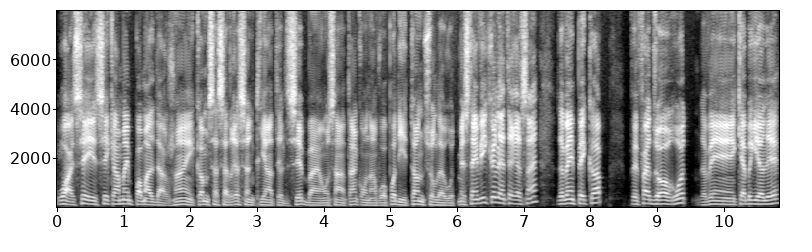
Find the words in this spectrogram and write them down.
Oui, c'est quand même pas mal d'argent. Et comme ça s'adresse à une clientèle cible, ben, on s'entend qu'on n'envoie pas des tonnes sur la route. Mais c'est un véhicule intéressant. Vous avez un pick-up, vous pouvez faire du hors-route, vous avez un cabriolet.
